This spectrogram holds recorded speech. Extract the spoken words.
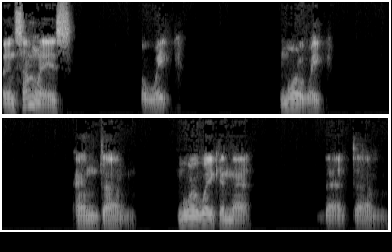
but in some ways awake more awake and um, more awake in that that um,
